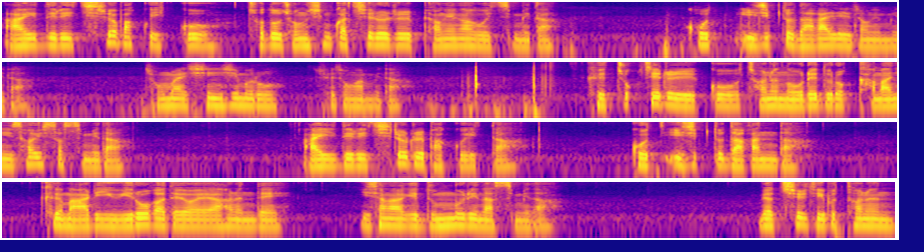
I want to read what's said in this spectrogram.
아이들이 치료받고 있고 저도 정신과 치료를 병행하고 있습니다. 곧 이 집도 나갈 예정입니다. 정말 진심으로 죄송합니다. 그 쪽지를 읽고 저는 오래도록 가만히 서 있었습니다. 아이들이 치료를 받고 있다. 곧 이 집도 나간다. 그 말이 위로가 되어야 하는데 이상하게 눈물이 났습니다. 며칠 뒤부터는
